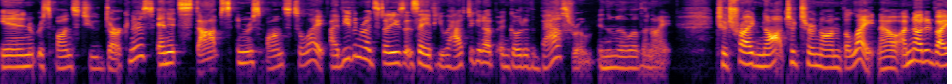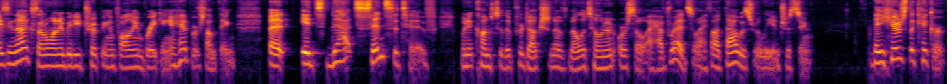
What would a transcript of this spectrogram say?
in response to darkness and it stops in response to light. I've even read studies that say if you have to get up and go to the bathroom in the middle of the night, to try not to turn on the light. Now, I'm not advising that because I don't want anybody tripping and falling and breaking a hip or something, but it's that sensitive when it comes to the production of melatonin, or so I have read. So I thought that was really interesting. But here's the kicker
